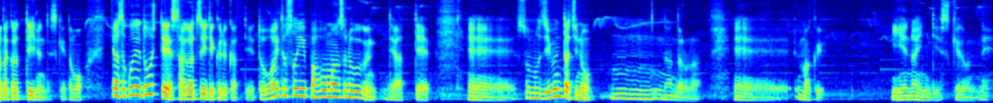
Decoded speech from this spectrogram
戦っているんですけれどもじゃあそこでどうして差がついてくるかっていうと割とそういうパフォーマンスの部分であって、えー、その自分たちのうんなんだろうな、えー、うまく言えないんですけどね。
